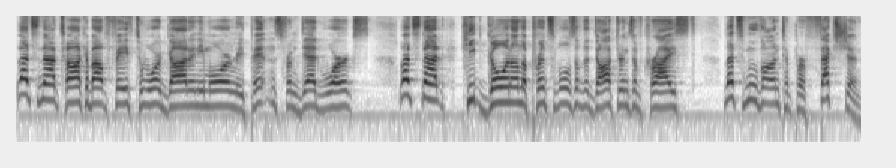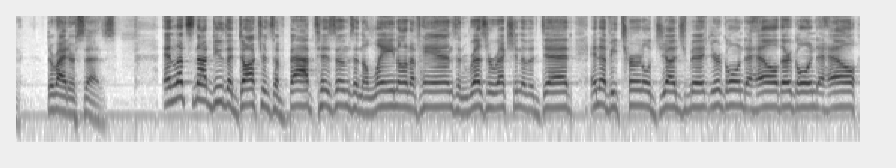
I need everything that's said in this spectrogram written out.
Let's not talk about faith toward God anymore and repentance from dead works. Let's not keep going on the principles of the doctrines of Christ. Let's move on to perfection, the writer says And let's not do the doctrines of baptisms and the laying on of hands and resurrection of the dead and of eternal judgment. You're going to hell, they're going to hell.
